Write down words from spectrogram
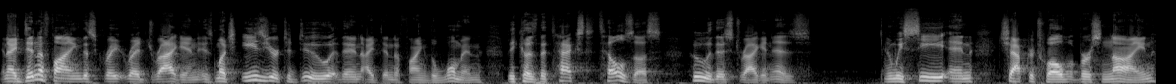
And identifying this great red dragon is much easier to do than identifying the woman because the text tells us who this dragon is. And we see in chapter 12, verse 9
